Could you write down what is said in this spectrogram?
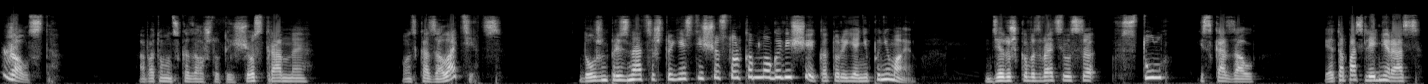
«Пожалуйста». А потом он сказал что-то еще странное. Он сказал «Отец». Должен признаться, что есть еще столько много вещей, которые я не понимаю. Дедушка возвратился в стул и сказал, «Это последний раз.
